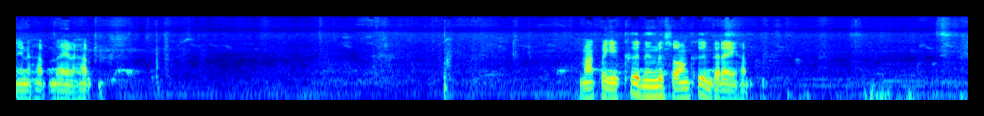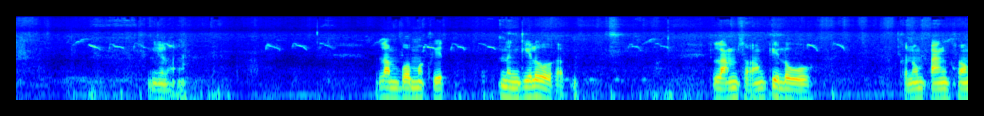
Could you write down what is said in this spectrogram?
นี้นะครับ ได้แล้วครับ มักไปอีกคืนหนึ่งหรือสองคืนก็ได้ครับ นี่แหละลำบมมะควิดหนึ่งกิโลครับ ลำสองกิโล ขนมปังสอง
